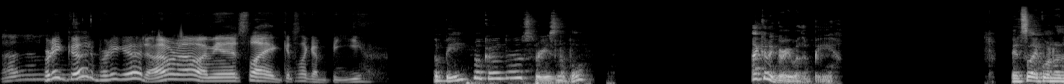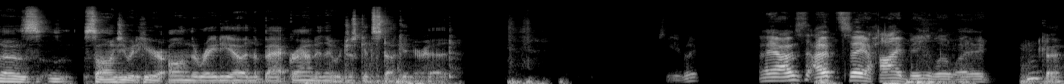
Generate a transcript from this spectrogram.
Uh, Pretty good, pretty good. I don't know. I mean, it's like it's like a B. A B? Okay, that's reasonable. I could agree with a B. It's like one of those songs you would hear on the radio in the background and it would just get stuck in your head. Excuse me. Yeah, I was. I'd say a high B, little A. Okay.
